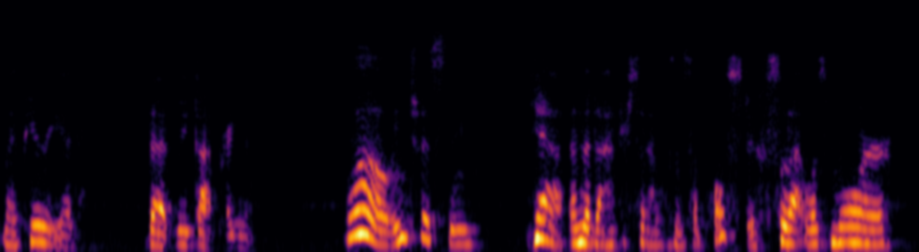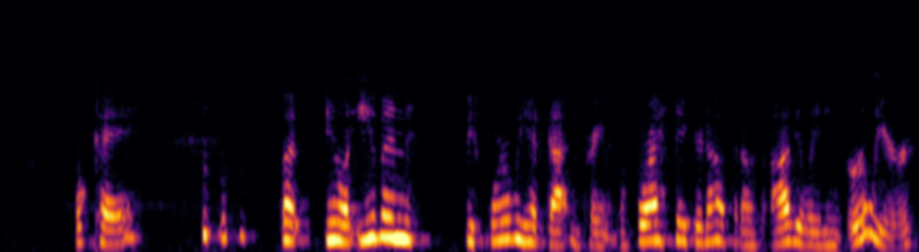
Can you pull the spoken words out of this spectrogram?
my period that we got pregnant. Wow, interesting. Yeah, and the doctor said I wasn't supposed to, so that was more okay. but, you know, even before we had gotten pregnant, before I figured out that I was ovulating earlier,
